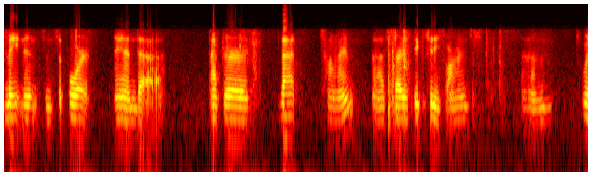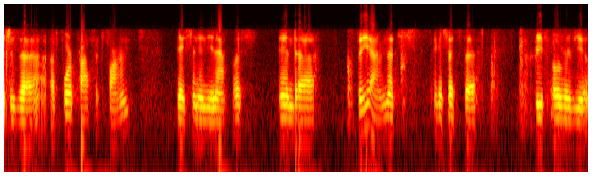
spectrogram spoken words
maintenance and support. And uh, after that time, uh, started Big City Farms, um, which is a, a for-profit farm based in Indianapolis. And uh, so, yeah, and that's I guess that's the brief overview.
